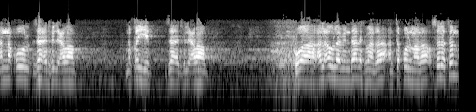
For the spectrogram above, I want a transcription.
أن نقول زائد في الإعراب. نقيد زائد في الإعراب. والأولى من ذلك ماذا؟ أن تقول ماذا؟ صلة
